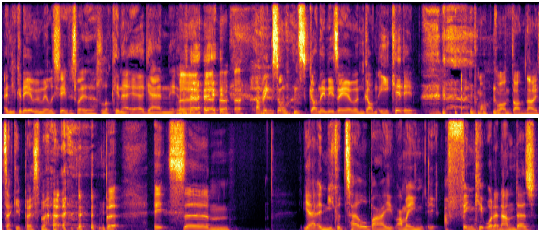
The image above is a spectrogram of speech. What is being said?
And you could hear him really seriously looking at it again. I think someone's gone in his ear and gone, Are you kidding? come on, come on, Don. Now you take it piss, mate. but it's um, yeah, and you could tell by. I mean, I think it was Hernandez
